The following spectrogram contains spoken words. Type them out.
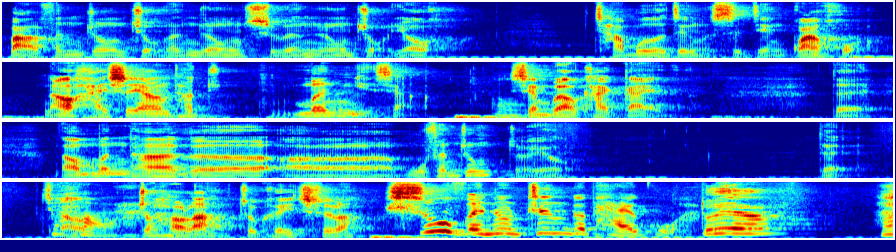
八分钟、九分钟、十分钟左右，差不多这种时间关火，然后还是让它焖一下，先不要开盖子，对。然后焖它个呃五分钟左右，对，就好了，就好了，就可以吃了。十五分钟蒸个排骨啊？对呀。啊？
